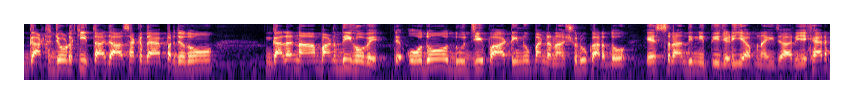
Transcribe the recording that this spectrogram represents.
ਗੱਠਜੋੜ ਕੀਤਾ ਜਾ ਸਕਦਾ ਹੈ, ਪਰ ਜਦੋਂ ਗੱਲ ਨਾ ਬਣਦੀ ਹੋਵੇ ਤੇ ਉਦੋਂ ਦੂਜੀ ਪਾਰਟੀ ਨੂੰ ਭੰਡਣਾ ਸ਼ੁਰੂ ਕਰ ਦਿਓ ਇਸ ਤਰ੍ਹਾਂ ਦੀ ਨੀਤੀ ਜਿਹੜੀ ਆ ਅਪਣਾਈ ਜਾ ਰਹੀ ਹੈ। ਖੈਰ,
